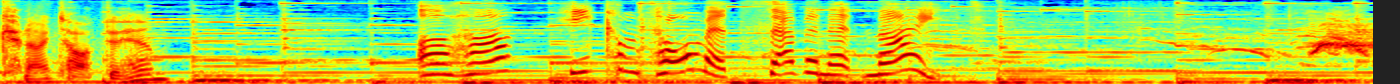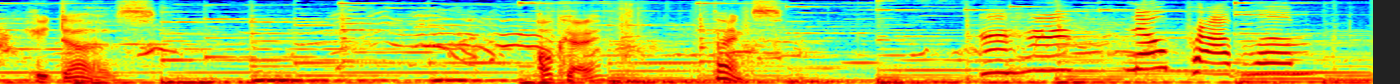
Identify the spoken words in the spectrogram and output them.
Can I talk to him? Uh-huh. He comes home at 7 at night. He does. Okay, thanks. Mm-hmm. No problem.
